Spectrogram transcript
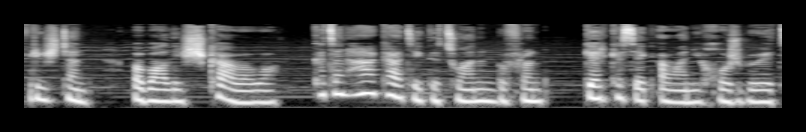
فریشتەن بە باڵی شکاوەوە کە تەنها کاتێک دەتوانن بفڕن گەر کەسێک ئەوانی خۆش بوێت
